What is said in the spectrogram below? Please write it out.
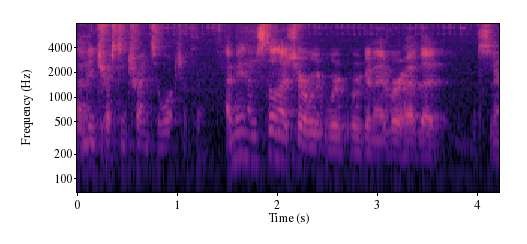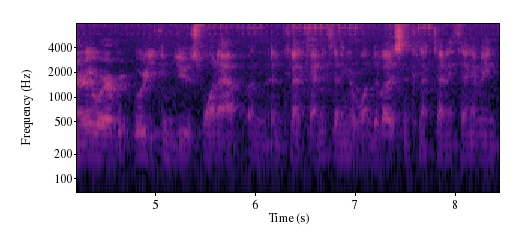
an interesting trend to watch, I think. I mean, I'm still not sure we're, we're, we're going to ever have that scenario where, every- where you can use one app and, and connect to anything or one device and connect to anything. I mean,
